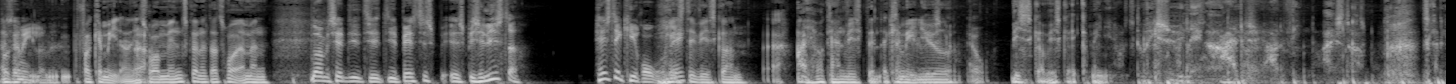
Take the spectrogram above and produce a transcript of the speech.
For kamelerne. For kamelerne. Ja. Jeg tror, menneskerne, der tror jeg, man... Når man ser de, de, de bedste spe- specialister, hestekirurger, ikke? Hesteviskeren. Ja. Ej, hvor han viske den der kamel i øret. Jo. Visker, visker ikke kamel i øret. Du er ikke søg længere. Nej, du har det fint. Ej, stop. Skal det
